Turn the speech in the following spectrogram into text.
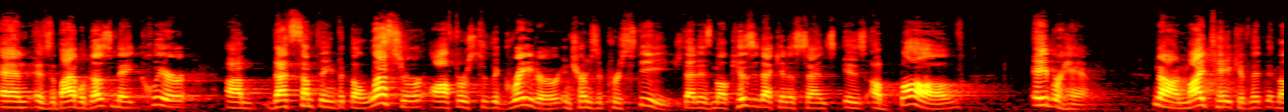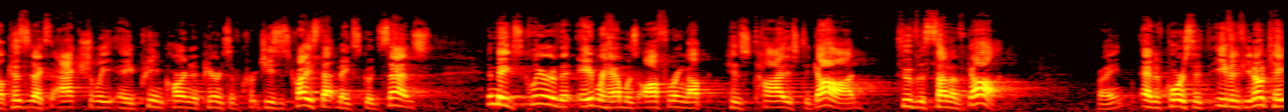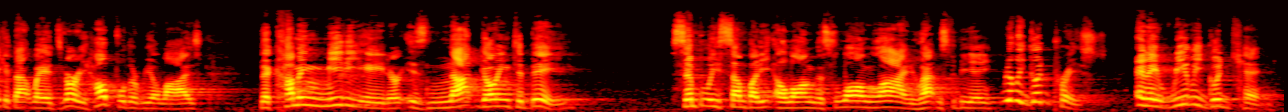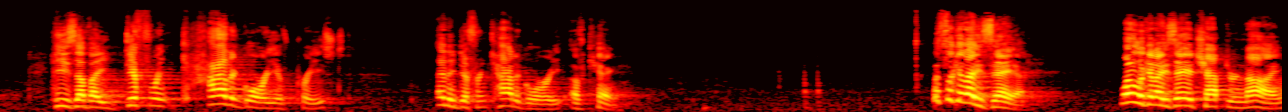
And as the Bible does make clear, um, that's something that the lesser offers to the greater in terms of prestige. That is, Melchizedek, in a sense, is above Abraham. Now, on my take of it, that Melchizedek's actually a pre incarnate appearance of Jesus Christ, that makes good sense. It makes clear that Abraham was offering up his tithes to God through the Son of God right? And of course, it, even if you don't take it that way, it's very helpful to realize the coming mediator is not going to be simply somebody along this long line who happens to be a really good priest and a really good king. He's of a different category of priest and a different category of king. Let's look at Isaiah. I want to look at Isaiah chapter 9.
